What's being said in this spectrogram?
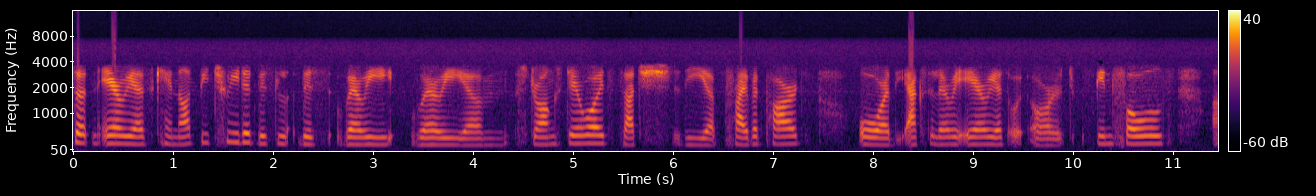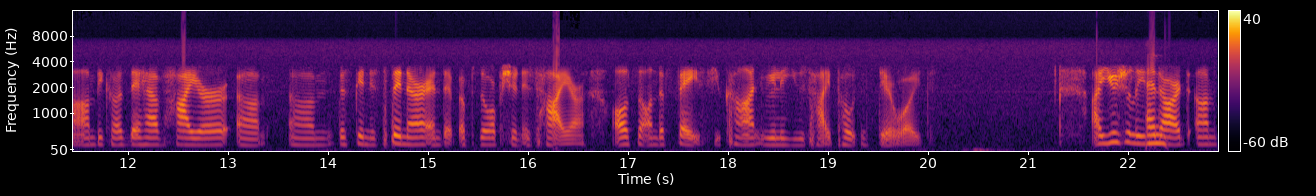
certain areas cannot be treated with with very very um, strong steroids, such the uh, private parts or the axillary areas or, or skin folds. um, because they have higher. Um, um, the skin is thinner and the absorption is higher. Also on the face, you can't really use high potent steroids. I usually And- start um,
